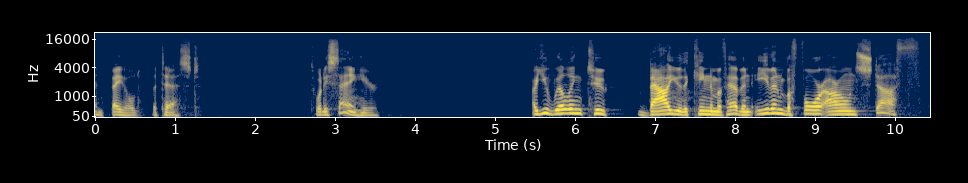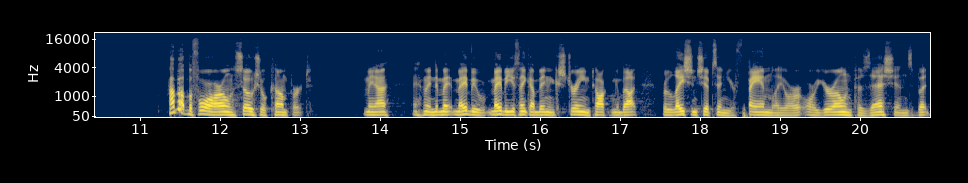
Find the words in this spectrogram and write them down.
and failed the test. That's what he's saying here. Are you willing to value the kingdom of heaven even before our own stuff. How about before our own social comfort? I mean, I, I mean, maybe, maybe you think I'm being extreme talking about relationships in your family or, or your own possessions, but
